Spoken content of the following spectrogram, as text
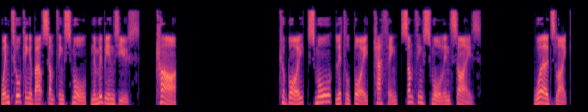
When talking about something small, Namibians use car. Kaboy, small, little boy, kathing, something small in size. Words like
